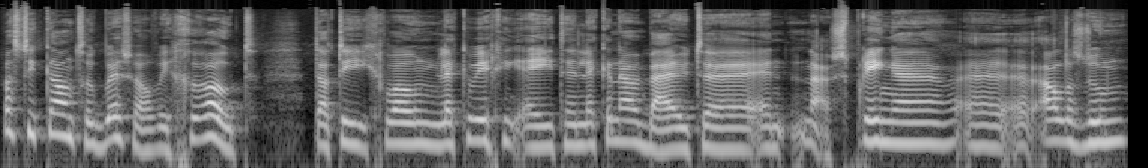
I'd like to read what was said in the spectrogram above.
was die kans ook best wel weer groot dat hij gewoon lekker weer ging eten en lekker naar buiten en nou, springen, uh, alles doen.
